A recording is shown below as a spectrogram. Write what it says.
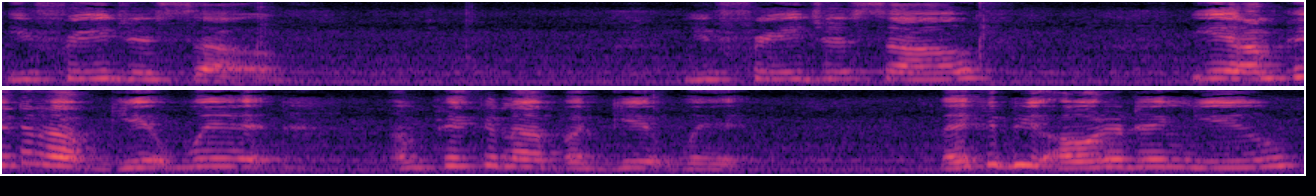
You freed yourself. You freed yourself. Yeah, I'm picking up get wit. I'm picking up a get wit. They could be older than you.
